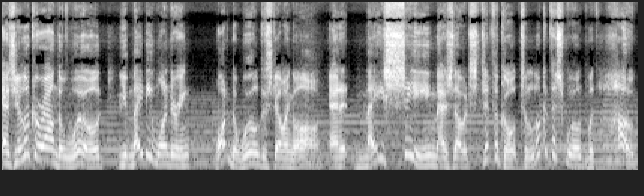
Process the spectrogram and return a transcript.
As you look around the world, you may be wondering what in the world is going on, and it may seem as though it's difficult to look at this world with hope.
